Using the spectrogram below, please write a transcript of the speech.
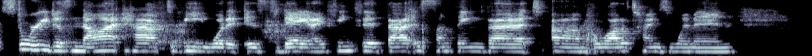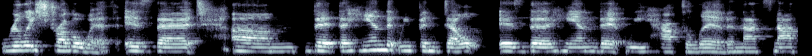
story does not have to be what it is today. And I think that that is something that um, a lot of times women really struggle with is that um, that the hand that we've been dealt is the hand that we have to live, and that's not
